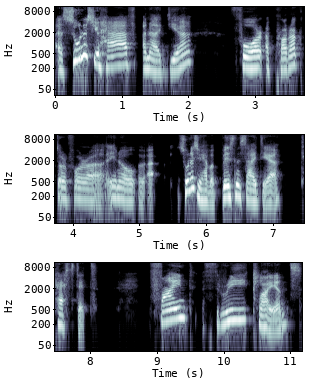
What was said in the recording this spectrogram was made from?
as soon as you have an idea for a product or for a you know as soon as you have a business idea test it. Find three clients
